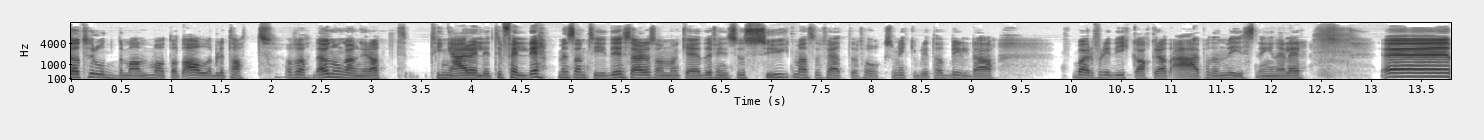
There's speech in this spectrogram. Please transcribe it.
da trodde man på en måte at alle ble tatt. Altså, det er jo noen ganger at ting er veldig tilfeldig, men samtidig så er det sånn ok, det fins jo sykt masse fete folk som ikke blir tatt bilde av bare fordi de ikke akkurat er på den visningen, eller uh,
